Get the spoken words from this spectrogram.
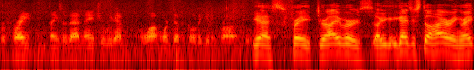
for freight and things of that nature, we'd have a lot more difficulty getting product here. Yes. Freight drivers. Are you, you guys are still hiring, right?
